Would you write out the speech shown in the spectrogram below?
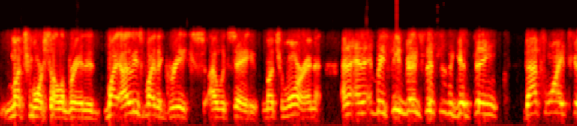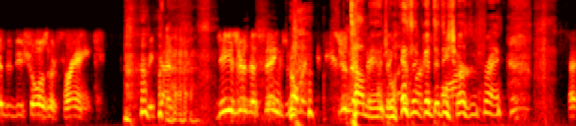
much more celebrated by at least by the Greeks. I would say much more. And and and but see, Vince, this is a good thing. That's why it's good to do shows with Frank. Because these are the things. No, but these are the Tell me, Andrew, why is it good to do shows with Frank? And,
